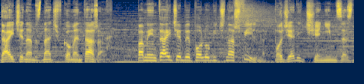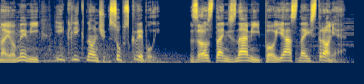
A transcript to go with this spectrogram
Dajcie nam znać w komentarzach. Pamiętajcie, by polubić nasz film, podzielić się nim ze znajomymi i kliknąć subskrybuj. Zostań z nami po jasnej stronie.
